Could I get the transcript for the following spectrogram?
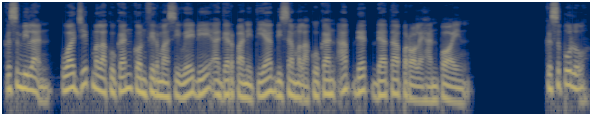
Kesembilan, wajib melakukan konfirmasi WD agar panitia bisa melakukan update data perolehan poin. Kesepuluh,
